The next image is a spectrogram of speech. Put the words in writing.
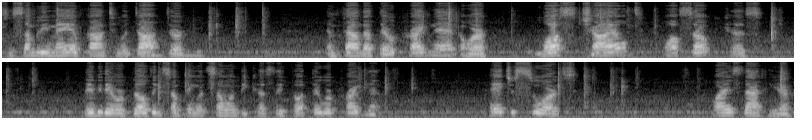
So somebody may have gone to a doctor and found out they were pregnant or lost child also because maybe they were building something with someone because they thought they were pregnant. Page of Swords. Why is that here?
